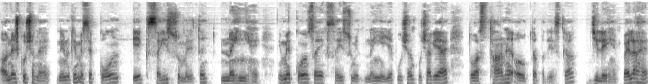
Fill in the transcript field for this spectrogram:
और नेक्स्ट क्वेश्चन है, निम्नलिखित में से कौन एक सही सुमिलित नहीं है? इनमें कौन सा एक सही सुमिलित नहीं है? यह क्वेश्चन पूछा गया है तो स्थान है और उत्तर प्रदेश का ज़िले हैं। पहला है,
